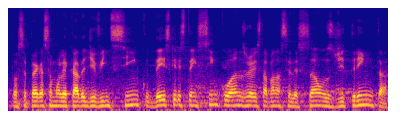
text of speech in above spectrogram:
Então você pega essa molecada de 25, desde que eles têm 5 anos eu já estava na seleção, os de 30,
